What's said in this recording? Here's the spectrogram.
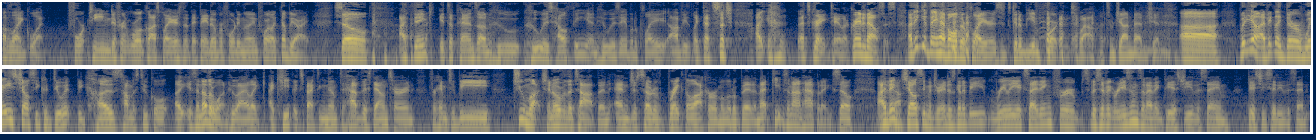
of like what. 14 different world class players that they paid over 40 million for like they'll be all right. So, I think it depends on who who is healthy and who is able to play. Obviously, like that's such I, that's great, Taylor. Great analysis. I think if they have all their players, it's going to be important. Wow, that's some John Madden shit. Uh, but yeah, I think like there are ways Chelsea could do it because Thomas Tuchel uh, is another one who I like I keep expecting them to have this downturn for him to be too much and over the top and, and just sort of break the locker room a little bit, and that keeps not happening. So I think Yeah. Chelsea Madrid is going to be really exciting for specific reasons, and I think PSG the same, PSG City the same.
